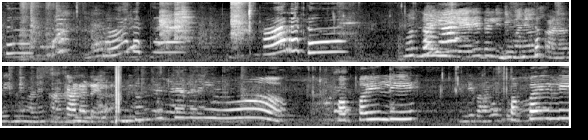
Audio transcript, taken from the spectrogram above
ಇಲ್ಲ. ಪಪ್ಪ ಇಲ್ಲಿ? ಪಪ್ಪ ಇಲ್ಲಿ?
